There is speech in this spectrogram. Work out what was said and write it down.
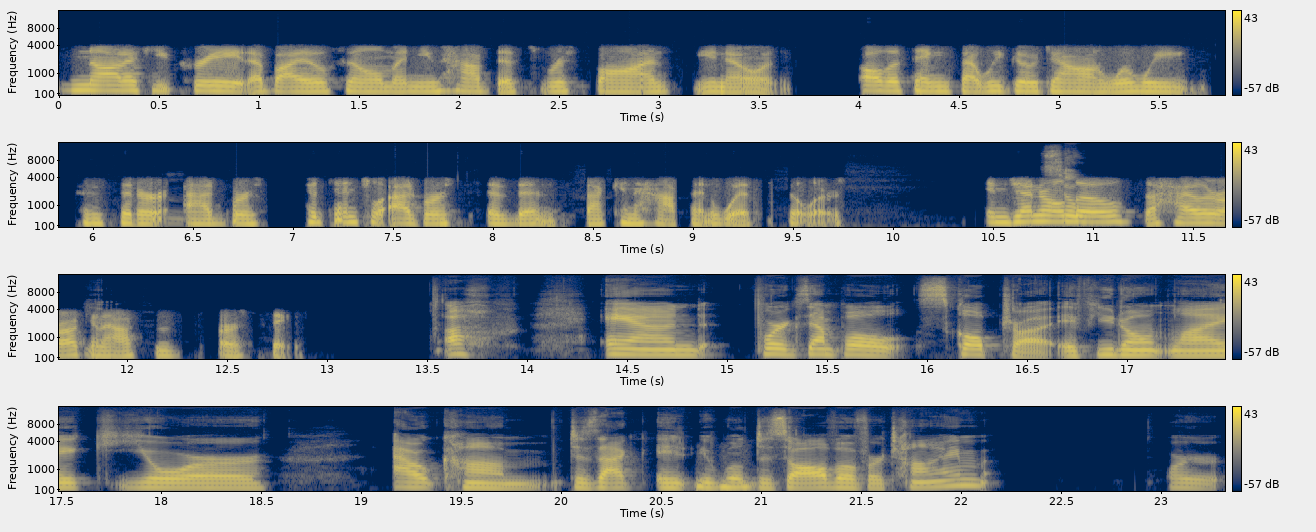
not if you create a biofilm and you have this response, you know, all the things that we go down when we consider mm-hmm. adverse potential adverse events that can happen with fillers. In general, so, though, the hyaluronic yeah. acids are safe. Oh, and for example, Sculptra, if you don't like your outcome, does that it, mm-hmm. it will mm-hmm. dissolve over time, or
